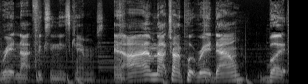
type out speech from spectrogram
Red not fixing these cameras. And I'm not trying to put Red down, but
